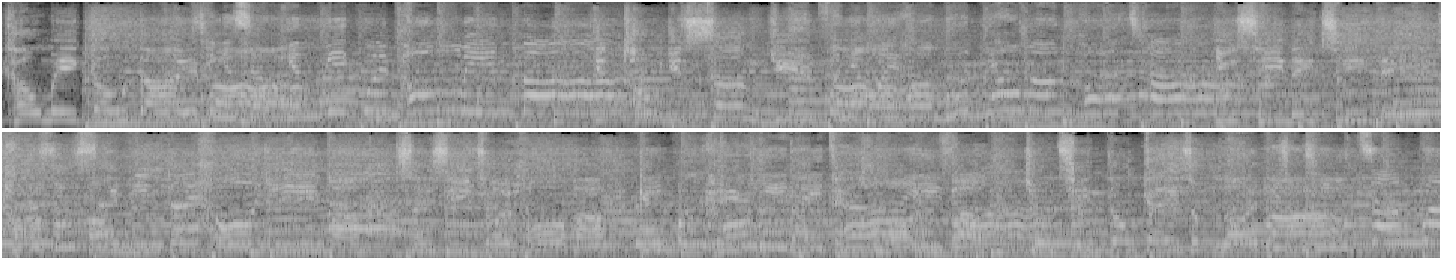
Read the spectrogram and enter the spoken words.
球未够大吧？人亦会碰面吧？越逃越生越吧？朋友为何没有问破差？要是你知你他，快面对可以吗？世事再可怕，经不起豁达的看法，让前度继续来吧。习惯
